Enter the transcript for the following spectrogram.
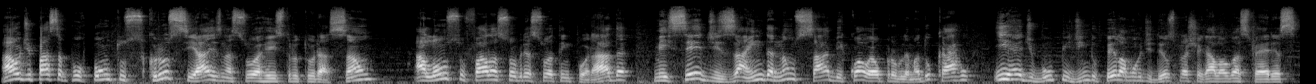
A Audi passa por pontos cruciais na sua reestruturação. Alonso fala sobre a sua temporada, Mercedes ainda não sabe qual é o problema do carro e Red Bull pedindo pelo amor de Deus para chegar logo às férias.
